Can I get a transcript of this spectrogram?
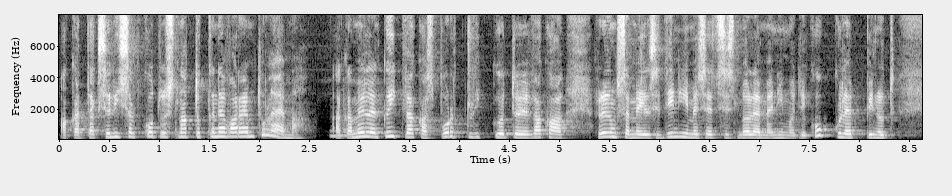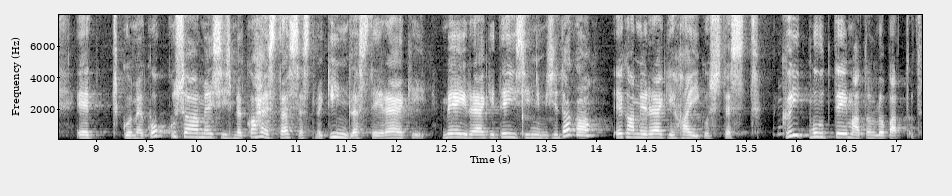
hakatakse lihtsalt kodust natukene varem tulema aga me oleme kõik väga sportlikud, väga rõõmsameelsed inimesed, sest me oleme niimoodi kokku leppinud, et kui me kokku saame, siis me kahest asjast me kindlasti ei räägi. me ei räägi teisi inimesi taga ega me ei räägi haigustest kõik muud teemad on lubatud.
